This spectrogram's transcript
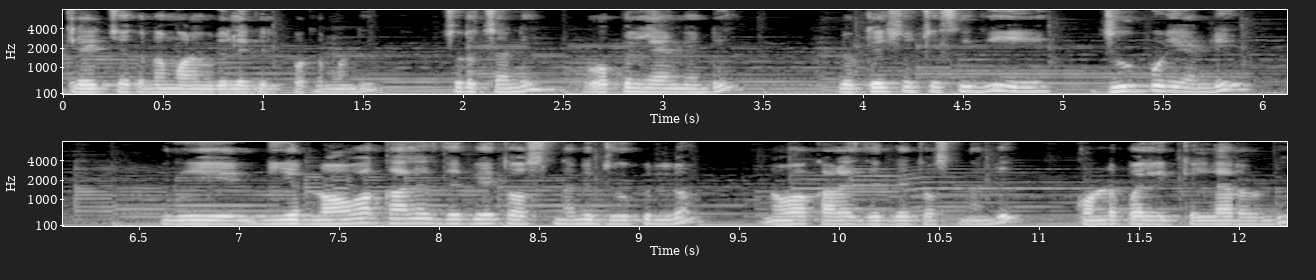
క్లియర్ చేయకుండా మన వీడియోలోకి వెళ్ళిపోతామండి. చూడొచ్చండి ఓపెన్ ల్యాండ్ అండి. లొకేషన్ వచ్చేసి ఇది జూపూడి అండి. ఇది నియర్ నోవా కాలేజ్ దగ్గర అయితే వస్తుందండి జూపిల్లో. నోవా కాలేజ్ దగ్గర అయితే వస్తుందండి. కొండపల్లి కిల్లా రోడ్డు.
